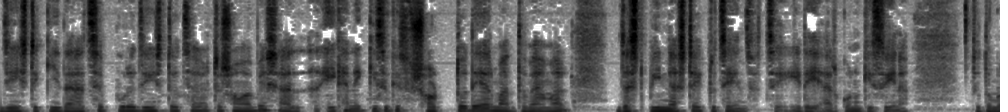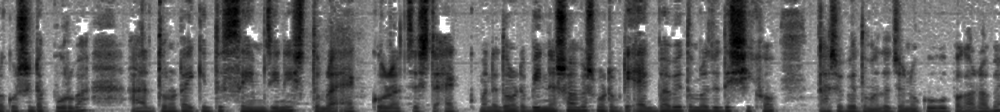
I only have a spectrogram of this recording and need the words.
জিনিসটা কি দাঁড়াচ্ছে? পুরো জিনিসটা হচ্ছে একটা সমাবেশ, আর এখানে কিছু কিছু শর্ত দেওয়ার মাধ্যমে আমার জাস্ট বিন্যাসটা একটু চেঞ্জ হচ্ছে। এটাই আর কোনো কিছুই না। তো তোমরা কোশ্চেনটা পড়বা, আর দোনোটাই কিন্তু সেম জিনিস, তোমরা এক করার চেষ্টা, এক মানে দোনোটা বিন্যাস সমাবেশ মোটামুটি একভাবে তোমরা যদি শিখো, তা আশা করি তোমাদের জন্য খুব উপকার হবে।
